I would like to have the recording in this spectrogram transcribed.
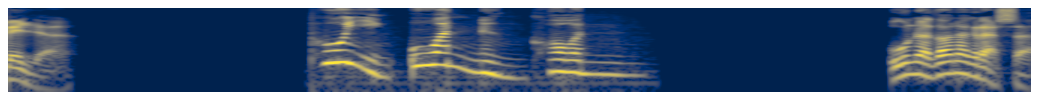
bella. ผู้หญิงอ้วนหนึ่งคน Una dona grassa.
